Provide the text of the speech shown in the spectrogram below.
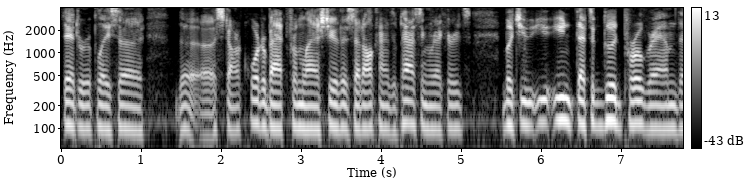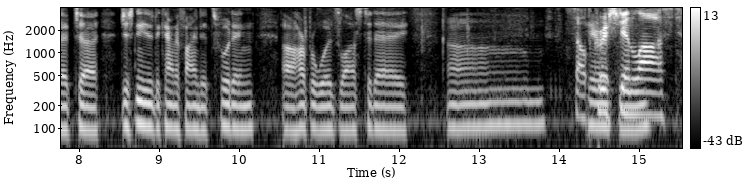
they had to replace uh, the uh, star quarterback from last year that set all kinds of passing records. But you, you, you that's a good program that uh, just needed to kind of find its footing. Uh, Harper Woods lost today. Um, South Harrison. Christian lost.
